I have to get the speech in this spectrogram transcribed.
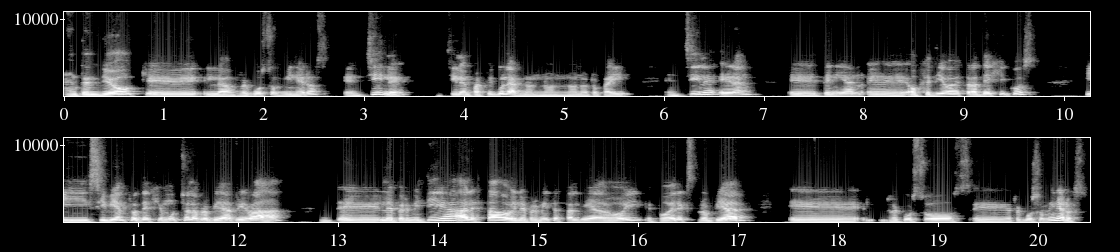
entendió que los recursos mineros en Chile, Chile en particular, no, no, no en otro país, en Chile eran, eh, tenían eh, objetivos estratégicos y si bien protege mucho la propiedad privada, eh, le permitía al Estado y le permite hasta el día de hoy poder expropiar recursos, recursos mineros.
